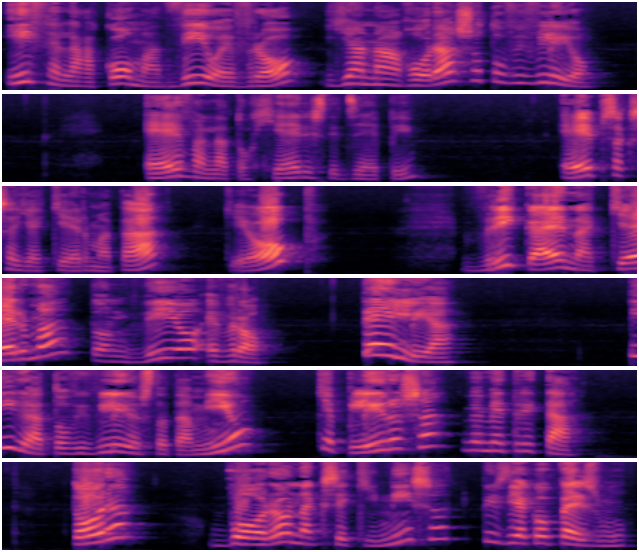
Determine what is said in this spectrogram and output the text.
Ήθελα ακόμα 2 ευρώ για να αγοράσω το βιβλίο. Έβαλα το χέρι στην τσέπη, έψαξα για κέρματα και οπ, βρήκα ένα κέρμα των 2 ευρώ. Τέλεια! Πήγα το βιβλίο στο ταμείο και πλήρωσα με μετρητά. Τώρα μπορώ να ξεκινήσω τις διακοπές μου.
